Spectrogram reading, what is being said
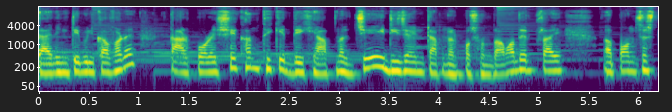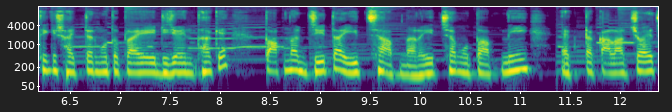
ডাইনিং টেবিল কাভারে। তারপরে সেখান থেকে দেখে আপনার যে ডিজাইনটা আপনার পছন্দ। আমাদের প্রায় পঞ্চাশ থেকে ষাটটার মতো প্রায় ডিজাইন থাকে। তো আপনার যেটা ইচ্ছা আপনার ইচ্ছা মতো আপনি একটা কালার চয়েস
